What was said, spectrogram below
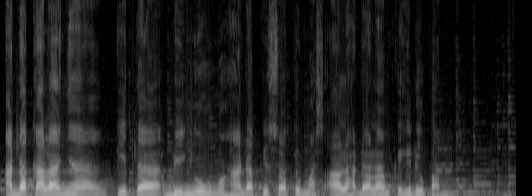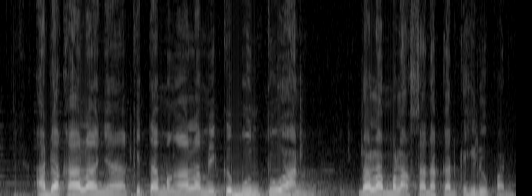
ada kalanya kita bingung menghadapi suatu masalah dalam kehidupan. Ada kalanya kita mengalami kebuntuan dalam melaksanakan kehidupan.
